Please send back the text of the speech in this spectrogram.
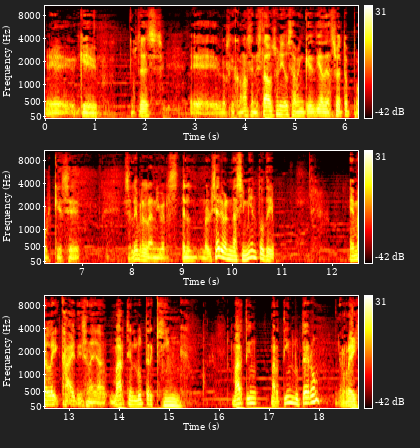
eh, que ustedes, eh, los que conocen Estados Unidos, saben que es día de asueto porque se celebra el, anivers el aniversario del nacimiento de MLK, dicen allá, Martin Luther King. Martin, Martín Lutero, rey.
